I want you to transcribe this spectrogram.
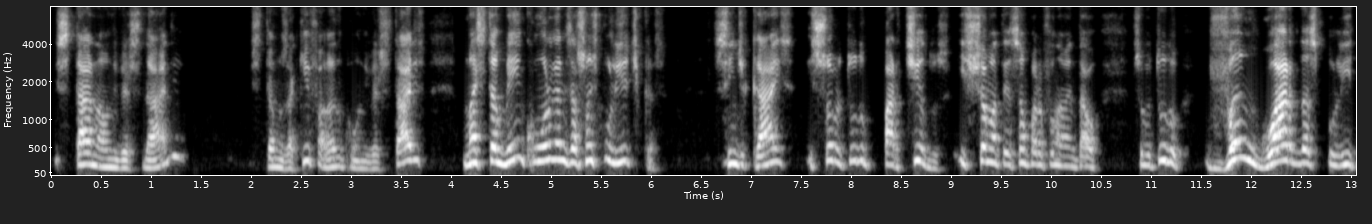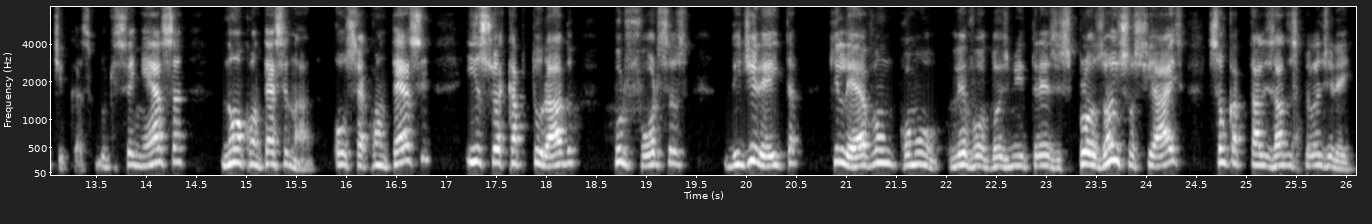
estar na universidade, estamos aqui falando com universitários, mas também com organizações políticas, sindicais e, sobretudo, partidos. E chama atenção para o fundamental, sobretudo, vanguardas políticas, porque sem essa não acontece nada. Ou se acontece, isso é capturado por forças de direita que levam, como levou 2013, explosões sociais, são capitalizadas pela direita.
